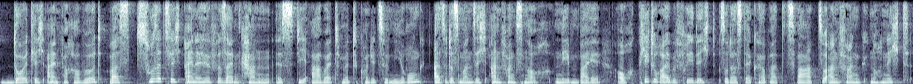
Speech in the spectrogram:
deutlich einfacher wird. Was zusätzlich eine Hilfe sein kann, ist die Arbeit mit Konditionierung, also dass man sich anfangs noch nebenbei auch klitoral befriedigt, sodass der Körper zwar zu Anfang noch nicht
